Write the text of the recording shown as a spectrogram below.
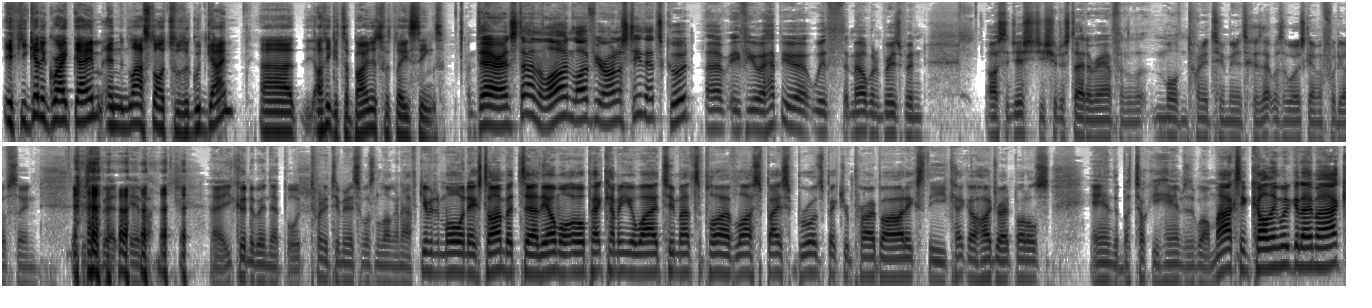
if you get a great game, and last night's was a good game, uh, I think it's a bonus with these things. Darren, stay on the line. Love your honesty. That's good. Uh, if you were happy with Melbourne Brisbane, I suggest you should have stayed around for the- more than 22 minutes because that was the worst game of footy I've seen just about ever. Uh, you couldn't have been that bored. 22 minutes wasn't long enough. Give it more next time. But uh, the Elmore Oil Pack coming your way. Two month supply of Life Space Broad Spectrum Probiotics, the Cocoa Hydrate bottles, and the Bertocchi hams as well. Mark's in Collingwood. G'day, Mark.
